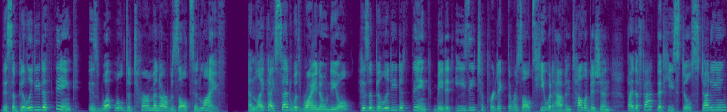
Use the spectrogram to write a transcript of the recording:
This ability to think is what will determine our results in life. And like I said with Ryan O'Neill, his ability to think made it easy to predict the results he would have in television by the fact that he's still studying,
